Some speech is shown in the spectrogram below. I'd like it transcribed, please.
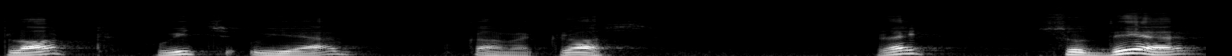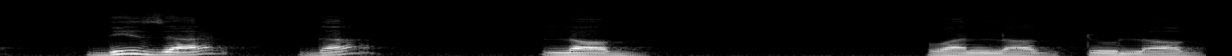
plot which we have come across right. So, there these are the log 1 log 2 log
